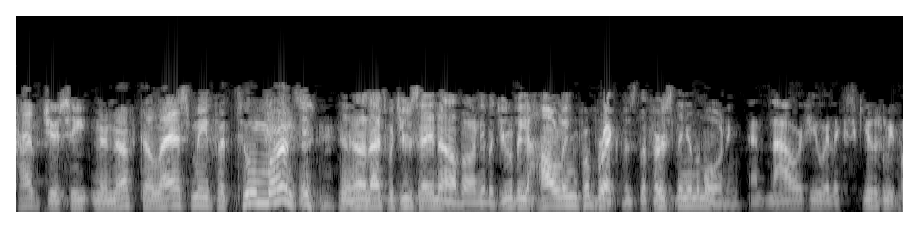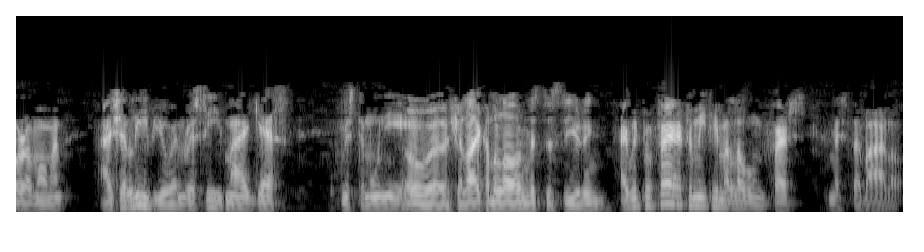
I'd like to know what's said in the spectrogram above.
I've just eaten enough to last me for two months. Yeah, that's what you say now, Barney, but you'll be howling for breakfast the first thing in the morning. And now, if you will excuse me for a moment, I shall leave you and receive my guest, Mr. Mounier. Oh, uh, shall I come along, Mr. Searing? I would prefer to meet him alone first, Mr. Barlow.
